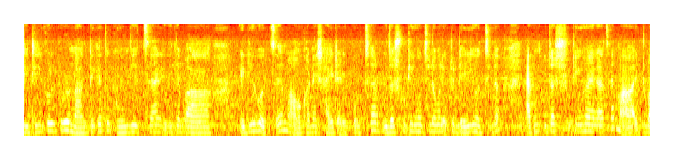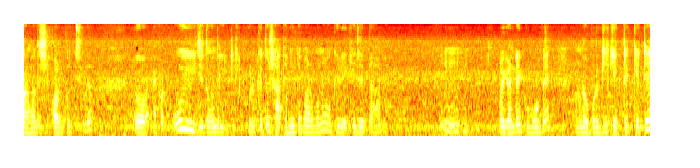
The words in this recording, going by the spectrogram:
লিটিল গোল পুরো নাক ডেকে তো ঘুম দিচ্ছে আর এদিকে বা রেডি হচ্ছে। মা ওখানে শাড়ি টাড়ি পরছে আর পূজার শুটিং হচ্ছিল বলে একটু দেরি হচ্ছিল। এখন পূজার শুটিং হয়ে গেছে মা একটু বাংলাদেশে কল করছিল। তো এখন ওই যে তোমাদের লিটিল গোলকে তো সাথে নিতে পারব না ওকে রেখে যেতে হবে। হুম, ওইখানটায় ঘুমোবে। আমরা ওপর গিয়ে কেক টেক কেটে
